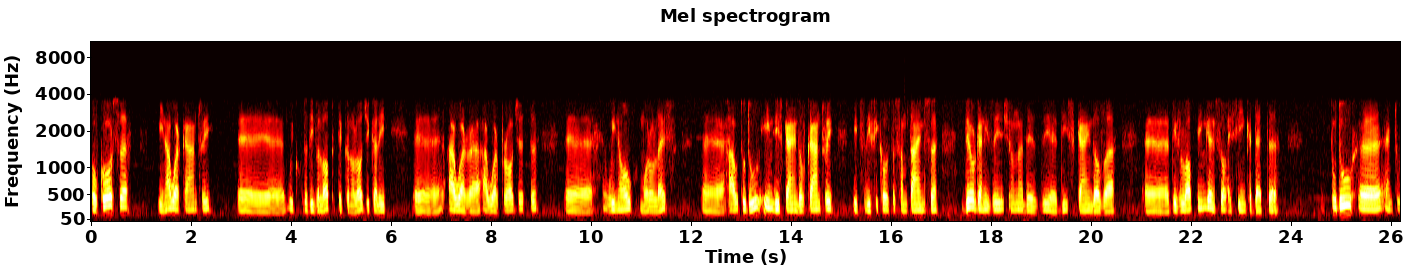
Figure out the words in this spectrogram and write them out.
Of course, uh, in our country, uh, we could develop technologically our our project. we know more or less how to do in this kind of country it's difficult sometimes uh, the organization, uh, the, the, this kind of uh, uh, developing, and so I think that uh, to do uh, and to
